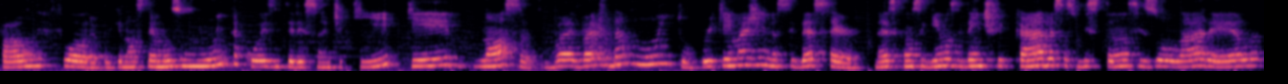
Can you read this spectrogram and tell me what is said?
fauna e flora, porque nós temos muita coisa interessante aqui que, nossa, vai, vai ajudar muito, porque imagina se der certo, né? Se conseguimos identificar essa substância, isolar ela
